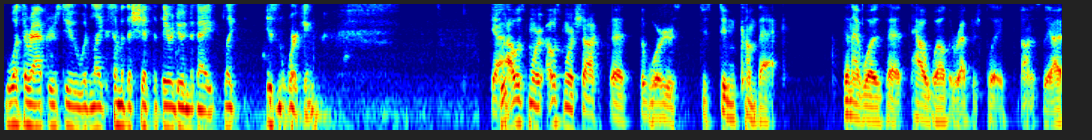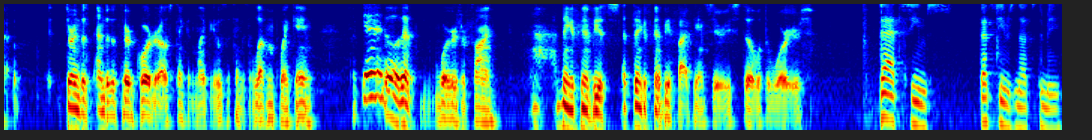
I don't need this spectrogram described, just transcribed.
what the Raptors do when like some of the shit that they were doing tonight like isn't working. Yeah, I was more I was more shocked that the Warriors just didn't come back than I was at how well the Raptors played. Honestly, I during the end of the third quarter, I was thinking like it was I think it was 11 point game. It's like yeah, no, that Warriors are fine. I think it's gonna be a I think it's gonna be a five game series still with the Warriors. That seems that seems nuts to me.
